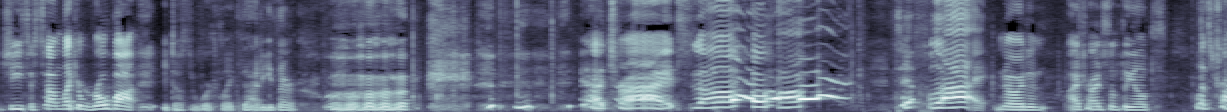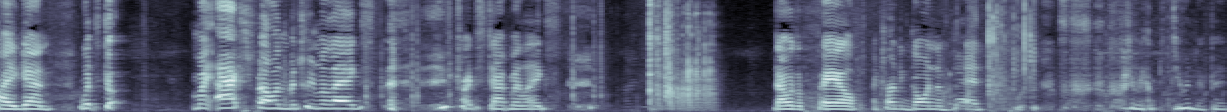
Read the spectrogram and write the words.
Jeez, I sound like a robot. It doesn't work like that either. I tried so hard to fly. No, I didn't. I tried something else. Let's try again. Let's go. My axe fell in between my legs. tried to stab my legs. That was a fail. I tried to go in the bed. What are we going to do in the bed?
